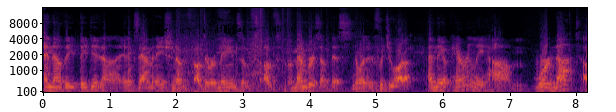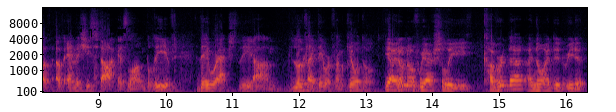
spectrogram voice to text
and now they, they did uh, an examination of, of the remains of, of members of this northern Fujiwara, and they apparently um, were not of, of Emishi stock as long believed. They were actually um, looked like they were from Kyoto. Yeah, I don't know if we actually covered that. I know I did read it.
